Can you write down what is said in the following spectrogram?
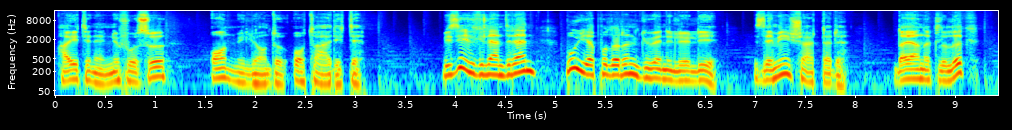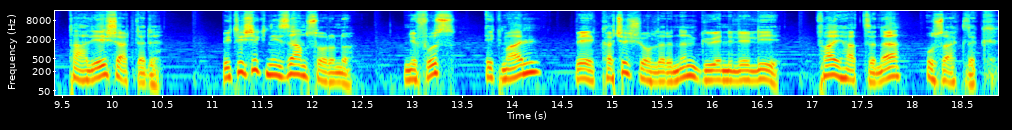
Haiti'nin nüfusu 10 milyondu o tarihte. Bizi ilgilendiren bu yapıların güvenilirliği, zemin şartları, dayanıklılık, tahliye şartları, bitişik nizam sorunu, nüfus, ikmal ve kaçış yollarının güvenilirliği, fay hattına uzaklık.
